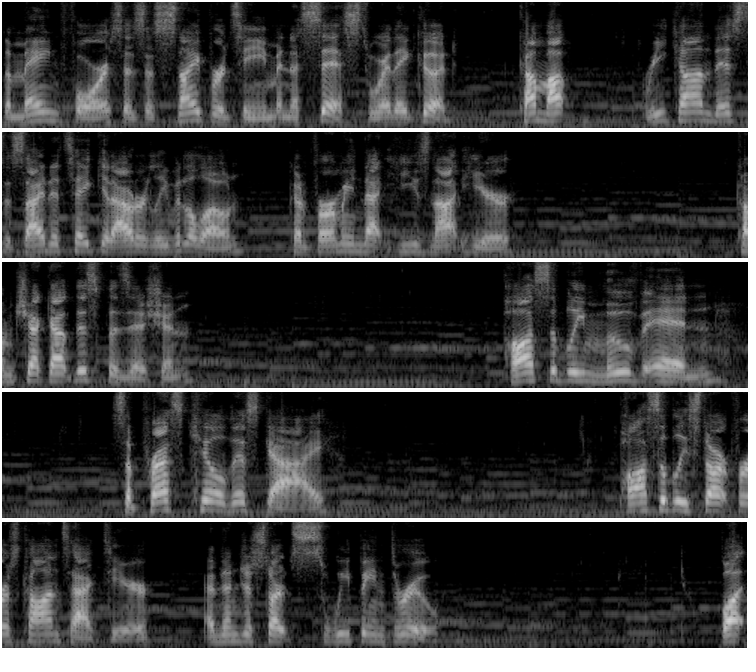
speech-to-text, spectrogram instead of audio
the main force as a sniper team and assist where they could. Come up, recon this, decide to take it out or leave it alone, confirming that he's not here. Come check out this position. Possibly move in. Suppress kill this guy. Possibly start first contact here. And then just start sweeping through. But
